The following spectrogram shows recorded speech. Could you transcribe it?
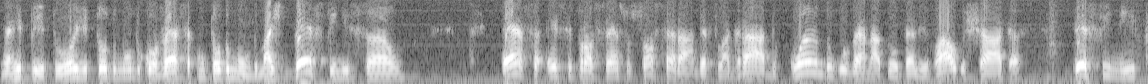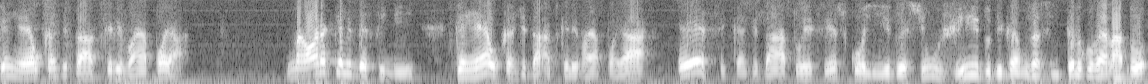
né, repito, hoje todo mundo conversa com todo mundo, mas definição, essa, esse processo só será deflagrado quando o governador Belivaldo Chagas definir quem é o candidato que ele vai apoiar. Na hora que ele definir quem é o candidato que ele vai apoiar, esse candidato, esse escolhido, esse ungido, digamos assim, pelo governador,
